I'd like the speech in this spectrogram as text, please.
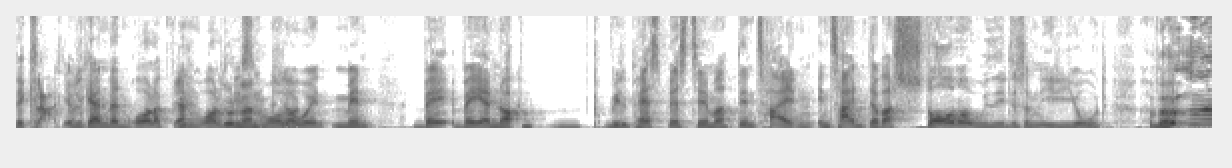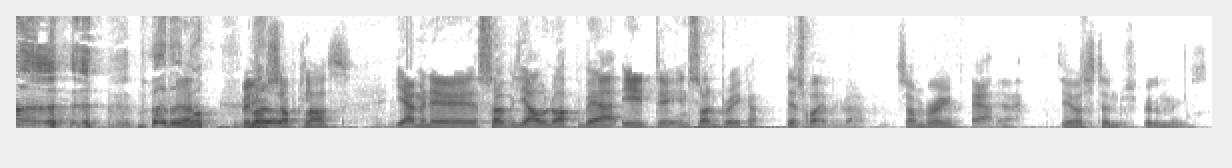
Det er klart. Jeg vil gerne være en warlock, fordi ja, en warlock er sådan en warlock. Ind, men hvad, hvad jeg nok vil passe bedst til mig, det er en titan. En titan, der bare stormer ud i det som en idiot. hvad er det ja, nu? Hvilken subclass? Jamen, øh, så vil jeg jo nok være et, øh, en Sunbreaker. Det tror jeg vil være. Sunbreaker? Ja. ja. Det er også den, du spiller mest.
